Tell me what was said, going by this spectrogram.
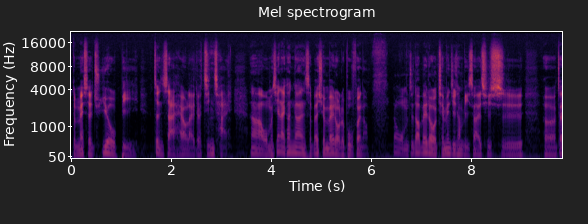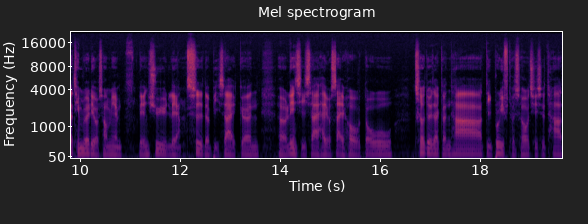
的 message 又比正赛还要来得精彩。那我们先来看看 Sebastian Vettel 的部分哦。那我们知道 Vettel 前面几场比赛，其实呃在 Team Radio 上面连续两次的比赛跟呃练习赛还有赛后都车队在跟他 debrief 的时候，其实他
